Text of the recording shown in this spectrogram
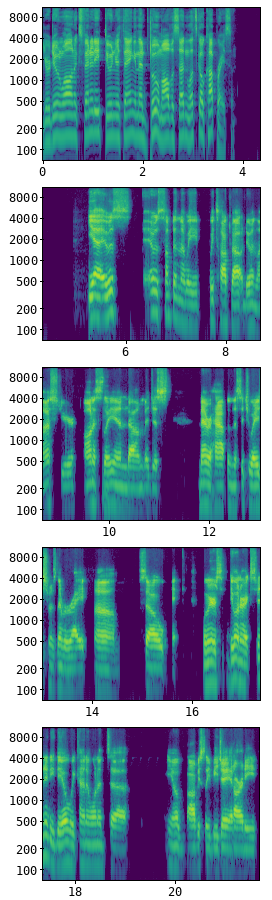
you're doing well in Xfinity, doing your thing, and then boom, all of a sudden, let's go cup racing. Yeah, it was it was something that we we talked about doing last year, honestly, mm-hmm. and um, it just never happened. The situation was never right. Um, so when we were doing our Xfinity deal, we kind of wanted to, you know, obviously BJ had already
